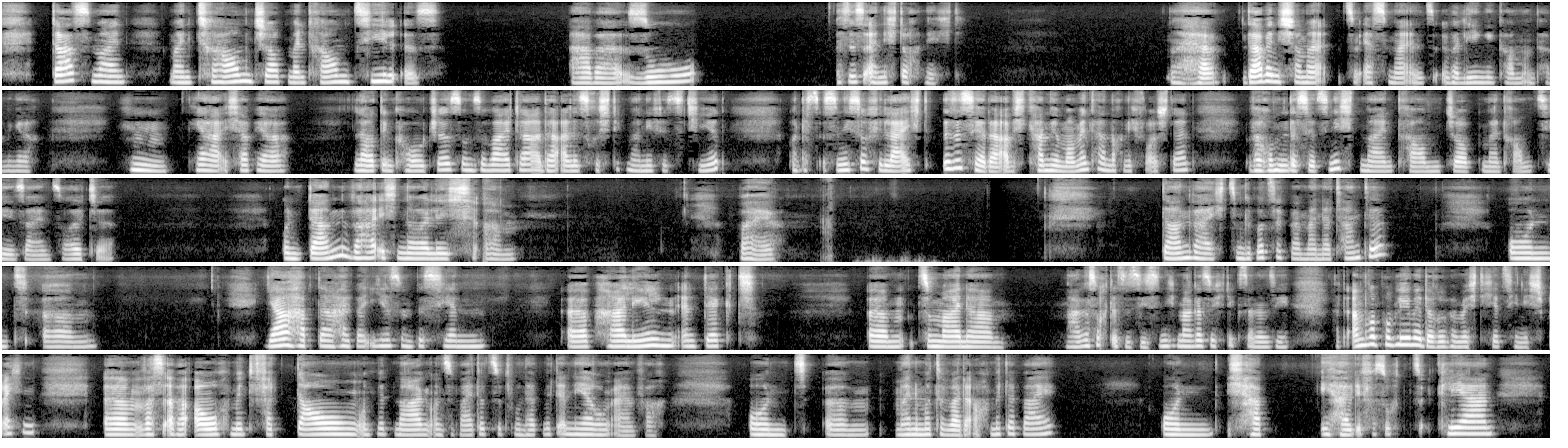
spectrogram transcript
das mein, mein Traumjob, mein Traumziel ist. Aber so ist es eigentlich doch nicht. Da bin ich schon mal zum ersten Mal ins Überlegen gekommen und habe mir gedacht, hm, ja, ich habe ja laut den Coaches und so weiter da alles richtig manifestiert. Und es ist nicht so, vielleicht ist es ja da, aber ich kann mir momentan noch nicht vorstellen, warum das jetzt nicht mein Traumjob, mein Traumziel sein sollte. Und dann war ich neulich ähm, bei. Dann war ich zum Geburtstag bei meiner Tante und ähm, ja, habe da halt bei ihr so ein bisschen äh, Parallelen entdeckt ähm, zu meiner Magersucht. Also sie ist nicht magersüchtig, sondern sie hat andere Probleme. Darüber möchte ich jetzt hier nicht sprechen. Ähm, was aber auch mit Verdauung und mit Magen und so weiter zu tun hat, mit Ernährung einfach. Und ähm, meine Mutter war da auch mit dabei. Und ich habe ihr halt versucht zu erklären,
